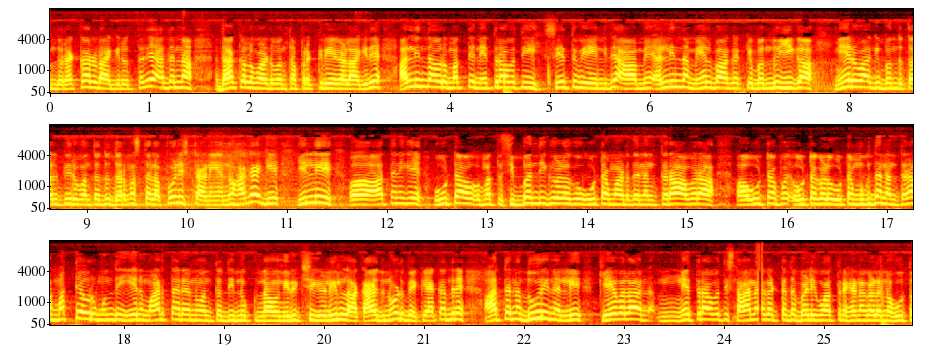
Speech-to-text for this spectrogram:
ಒಂದು ರೆಕಾರ್ಡ್ ಆಗಿರುತ್ತದೆ. ಅದನ್ನ ದಾಖಲು ಮಾಡುವಂಥ ಪ್ರಕ್ರಿಯೆಗಳಾಗಿದೆ. ಅಲ್ಲಿಂದ ಅವರು ಮತ್ತೆ ನೇತ್ರಾವತಿ ಸೇತುವೆ ಏನಿದೆ, ಆ ಮೇ, ಅಲ್ಲಿಂದ ಮೇಲ್ಭಾಗಕ್ಕೆ ಬಂದು ಈಗ ನೇರವಾಗಿ ಬಂದು ತಲುಪಿರುವಂಥದ್ದು ಧರ್ಮಸ್ಥಳ ಪೊಲೀಸ್ ಠಾಣೆಯನ್ನು. ಹಾಗಾಗಿ ಇಲ್ಲಿ ಆತನಿಗೆ ಊಟ ಮತ್ತು ಸಿಬ್ಬಂದಿಗಳಿಗೂ ಊಟ ಮಾಡಿದ ನಂತರ, ಅವರ ಊಟ ಊಟಗಳು ಊಟ ಮುಗಿದ ನಂತರ ಮತ್ತೆ ಅವರು ಮುಂದೆ ಏನು ಮಾಡ್ತಾರೆ ಅನ್ನುವಂಥದ್ದು ಇನ್ನು ನಾವು ನಿರೀಕ್ಷೆಗಳಿಲ್ಲ. ಕಾಯ್ದು ನೋಡಬೇಕು. ಯಾಕಂದ್ರೆ ಆತನ ದೂರಿನಲ್ಲಿ ಕೇವಲ ನೇತ್ರಾವತಿ ಸ್ಥಾನಘಟ್ಟದ ಬಳಿ ಮಾತ್ರ ಹೆಣಗಳನ್ನು ಹೂತ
